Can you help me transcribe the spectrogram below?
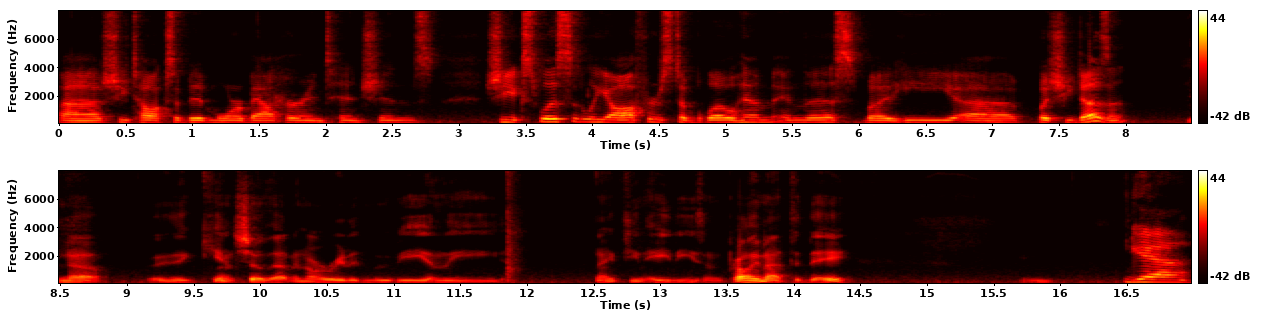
uh, she talks a bit more about her intentions. She explicitly offers to blow him in this, but he, uh, but she doesn't. No, they can't show that in an R-rated movie in the 1980s, and probably not today. Yeah,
